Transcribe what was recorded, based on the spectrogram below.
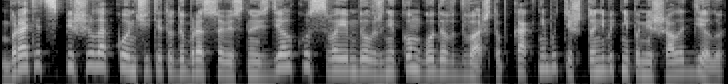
Братец спешил окончить эту добросовестную сделку с своим должником года в два, чтобы как-нибудь и что-нибудь не помешало делу,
